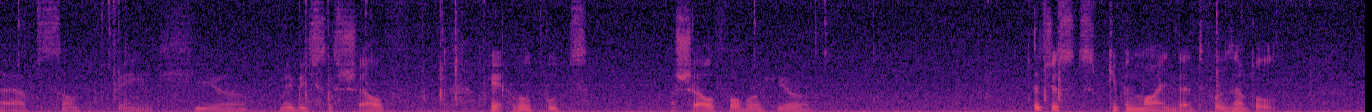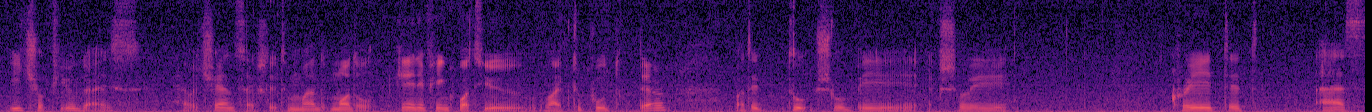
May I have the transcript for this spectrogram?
have something here. Maybe it's a shelf. Okay I will put a shelf over here. Let's just keep in mind that for example each of you guys have a chance actually to mod model anything what you like to put there but it too should be actually created as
